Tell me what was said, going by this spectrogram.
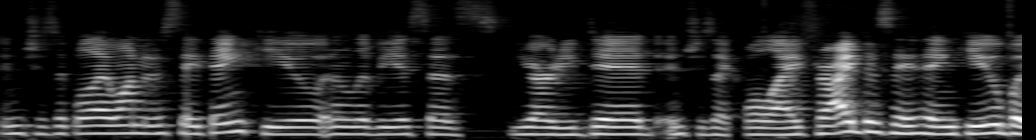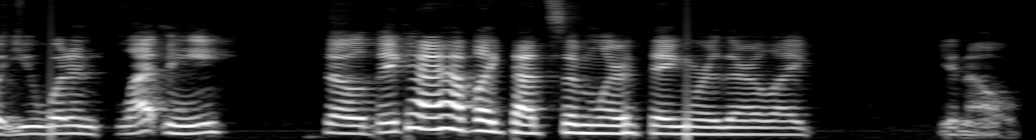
And she's like, well, I wanted to say thank you, and Olivia says, you already did, and she's like, well, I tried to say thank you, but you wouldn't let me. So they kind of have like that similar thing where they're like, you know,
